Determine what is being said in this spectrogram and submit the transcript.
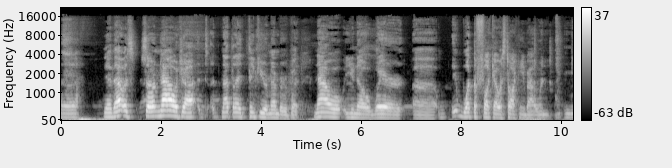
Uh, yeah, that was so. Now, jo- not that I think you remember, but now you know where uh, it- what the fuck I was talking about when me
